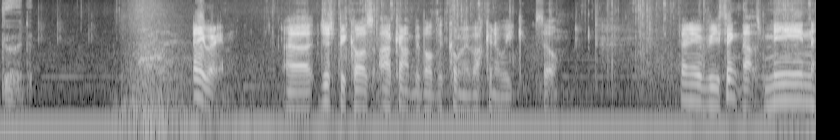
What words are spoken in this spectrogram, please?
Good. Anyway, uh, just because I can't be bothered coming back in a week, so if any of you think that's mean,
